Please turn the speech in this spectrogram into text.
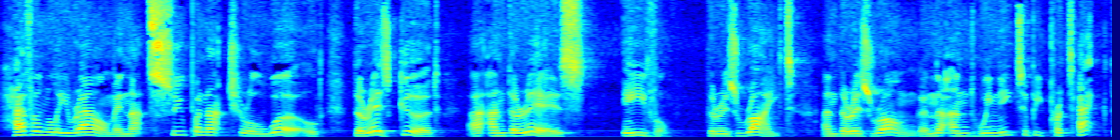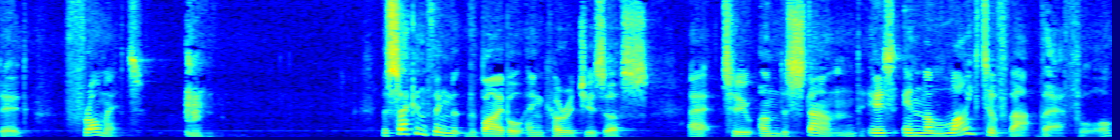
heavenly realm, in that supernatural world, there is good uh, and there is evil. There is right and there is wrong. And, and we need to be protected from it. the second thing that the Bible encourages us uh, to understand is in the light of that, therefore,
